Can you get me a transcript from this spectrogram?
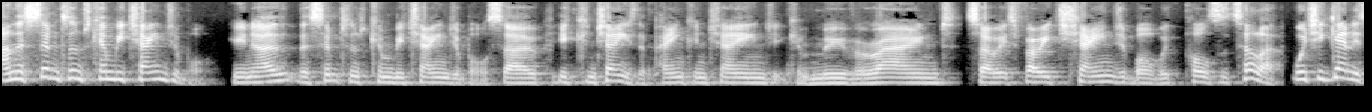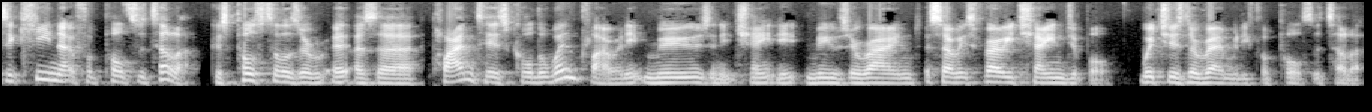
And the symptoms can be changeable. You know, the symptoms can be changeable. So it can change. The pain can change. It can move around. So it's very changeable with pulsatilla, which again is a keynote for pulsatilla because pulsatilla as a, as a plant is called the windflower and it moves and it, cha- it moves around. So it's very changeable, which is the remedy for pulsatilla.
